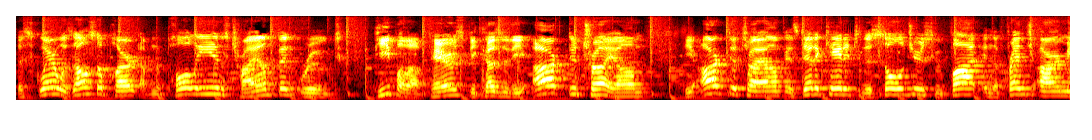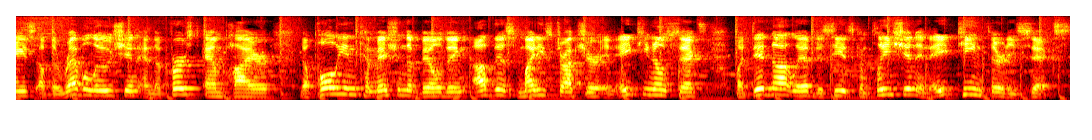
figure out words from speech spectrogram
The square was also part of Napoleon's triumphant route. People of Paris because of the Arc de Triomphe. The Arc de Triomphe is dedicated to the soldiers who fought in the French armies of the Revolution and the First Empire. Napoleon commissioned the building of this mighty structure in 1806, but did not live to see its completion in 1836.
